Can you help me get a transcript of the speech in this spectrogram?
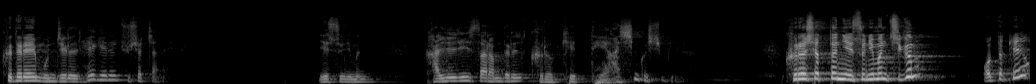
그들의 문제를 해결해 주셨잖아요. 예수님은 갈릴리 사람들을 그렇게 대하신 것입니다. 그러셨던 예수님은 지금 어떻게 해요?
